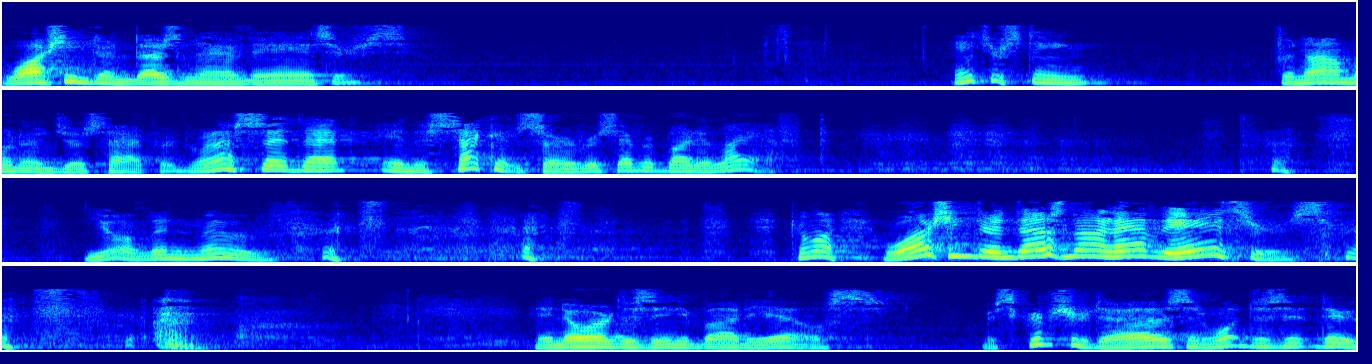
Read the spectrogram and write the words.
Washington doesn't have the answers. Interesting phenomenon just happened. When I said that in the second service, everybody laughed. You all didn't move. Come on. Washington does not have the answers. and nor does anybody else. But Scripture does, and what does it do?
